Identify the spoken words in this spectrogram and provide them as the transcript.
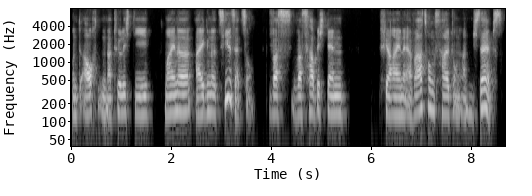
und auch natürlich die meine eigene Zielsetzung. Was, was habe ich denn für eine Erwartungshaltung an mich selbst?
